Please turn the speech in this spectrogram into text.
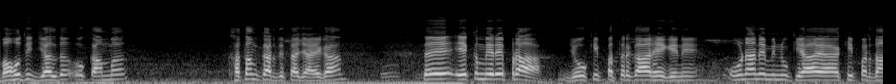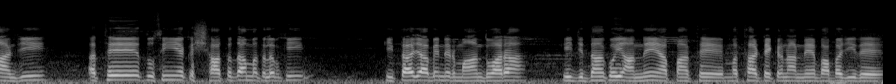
ਬਹੁਤ ਹੀ ਜਲਦ ਉਹ ਕੰਮ ਖਤਮ ਕਰ ਦਿੱਤਾ ਜਾਏਗਾ। ਤੇ ਇੱਕ ਮੇਰੇ ਭਰਾ ਜੋ ਕਿ ਪੱਤਰਕਾਰ ਹੈਗੇ ਨੇ, ਉਹਨਾਂ ਨੇ ਮੈਨੂੰ ਕਿਹਾ ਆ ਕਿ ਪ੍ਰਧਾਨ ਜੀ, ਇੱਥੇ ਤੁਸੀਂ ਇੱਕ ਛੱਤ ਦਾ ਮਤਲਬ ਕਿ ਕੀਤਾ ਜਾਵੇ ਨਿਰਮਾਣ ਦੁਆਰਾ, ਕਿ ਜਿੱਦਾਂ ਕੋਈ ਆਨੇ ਆਪਾਂ ਇੱਥੇ ਮੱਥਾ ਟੇਕਣ ਆਨੇ ਬਾਬਾ ਜੀ ਦੇ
